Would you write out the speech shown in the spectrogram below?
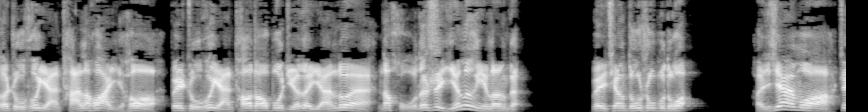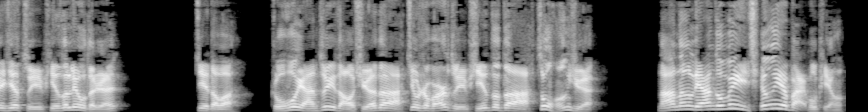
和主父偃谈了话以后，被主父偃滔滔不绝的言论那唬的是一愣一愣的。卫青读书不多，很羡慕这些嘴皮子溜的人，记得吧？主父偃最早学的就是玩嘴皮子的纵横学。哪能连个卫青也摆不平？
